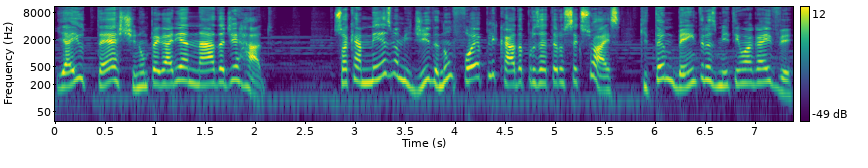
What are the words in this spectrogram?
E aí o teste não pegaria nada de errado. Só que a mesma medida não foi aplicada para os heterossexuais, que também transmitem o HIV.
